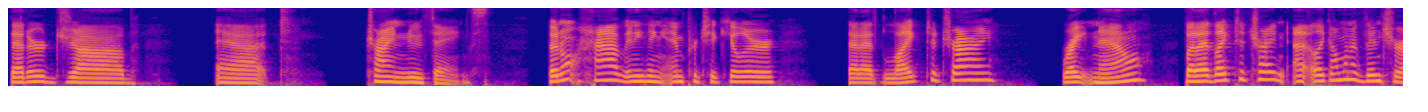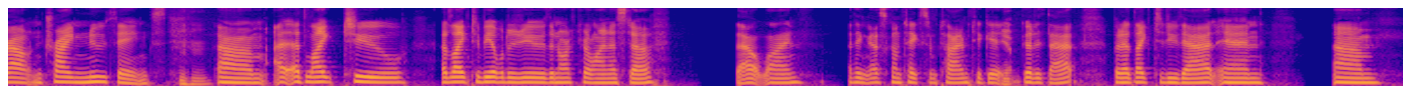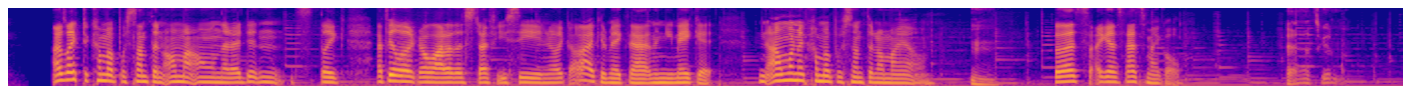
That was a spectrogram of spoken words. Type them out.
better job at trying new things. So I don't have anything in particular that I'd like to try right now, but I'd like to try I- like I want to venture out and try new things. Mm-hmm. Um, I, I'd like to. I'd like to be able to do the North Carolina stuff, the outline. I think that's going to take some time to get Yep. good at that, but I'd like to do that, and um, I'd like to come up with something on my own that I didn't like. I feel like a lot of the stuff you see, and you're like, oh, I could make that, and then you make it. And I want to come up with something on my own. Mm-hmm. So that's, I guess, that's my goal. Yeah, that's a good one.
